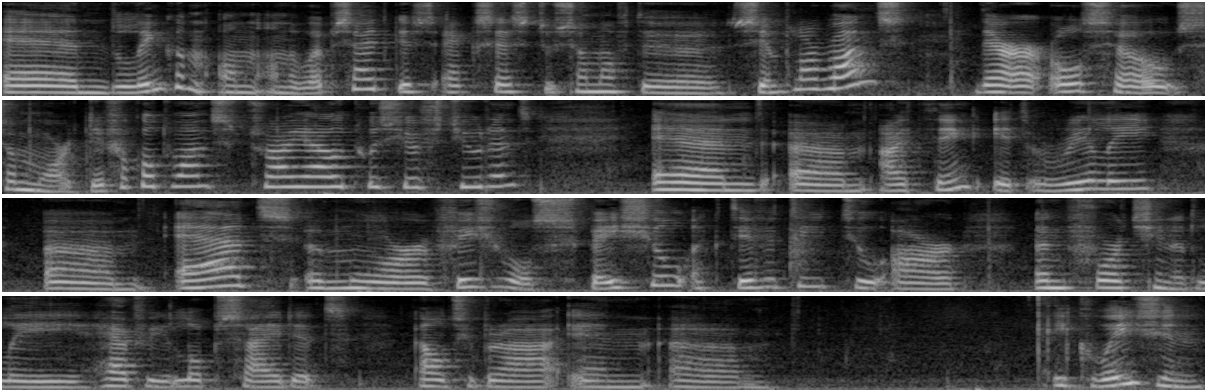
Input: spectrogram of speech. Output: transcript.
And the link on, on, on the website gives access to some of the simpler ones. There are also some more difficult ones to try out with your student. And um, I think it really um, adds a more visual spatial activity to our unfortunately heavy lopsided algebra and um, equation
